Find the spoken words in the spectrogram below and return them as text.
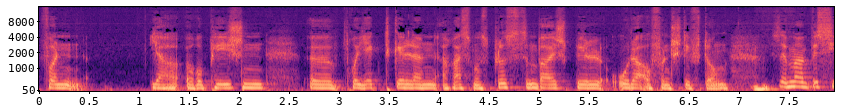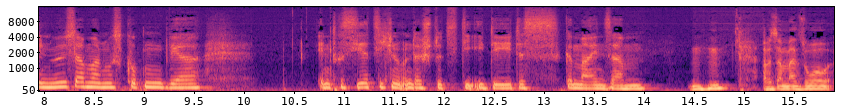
von ja, europäischen äh, Projektgeldern, Erasmus Plus zum Beispiel, oder auch von Stiftungen. Mhm. ist immer ein bisschen mühsam, man muss gucken, wer interessiert sich und unterstützt die Idee des Gemeinsamen. Mhm. Aber sag mal so,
